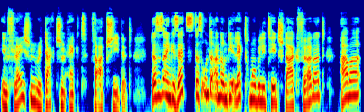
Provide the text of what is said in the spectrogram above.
Inflation Reduction Act verabschiedet. Das ist ein Gesetz, das unter anderem die Elektromobilität stark fördert, aber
